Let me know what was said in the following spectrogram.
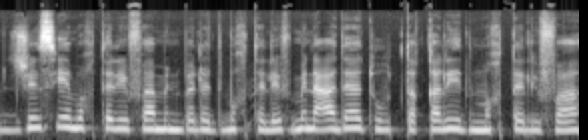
جنسية مختلفة من بلد مختلف من عادات وتقاليد مختلفة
